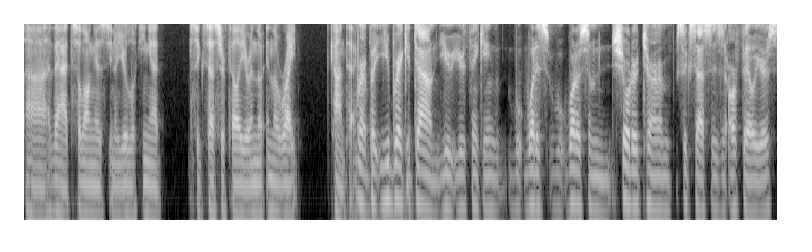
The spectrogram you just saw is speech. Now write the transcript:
uh, that so long as you know you're looking at success or failure in the in the right context. Right, but you break it down. You you're thinking what is what are some shorter term successes or failures,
